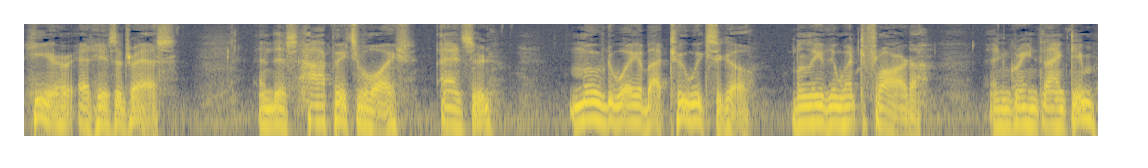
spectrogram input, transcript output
here at his address? And this high pitched voice answered, Moved away about two weeks ago. Believe they went to Florida. And Green thanked him,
